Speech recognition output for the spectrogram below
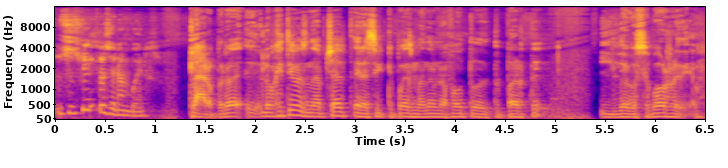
Sus filtros eran buenos. Claro, pero eh, el objetivo de Snapchat era así que puedes mandar una foto de tu parte y luego se borre, digamos.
